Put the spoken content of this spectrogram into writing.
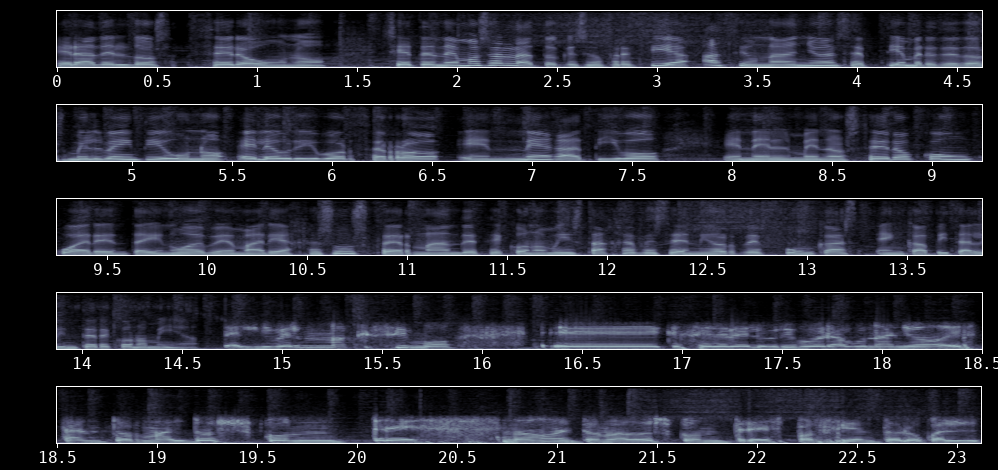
era del 2,01. Si atendemos al dato que se ofrecía hace un año, en septiembre de 2021, el Euribor cerró en negativo en el menos 0,49. María Jesús Fernández, economista jefe senior de Funcas en Capital Intereconomía. El nivel máximo eh, que se le ve el Euribor a un año está en torno al 2,3, ¿no? En torno a 2,3%, lo cual,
